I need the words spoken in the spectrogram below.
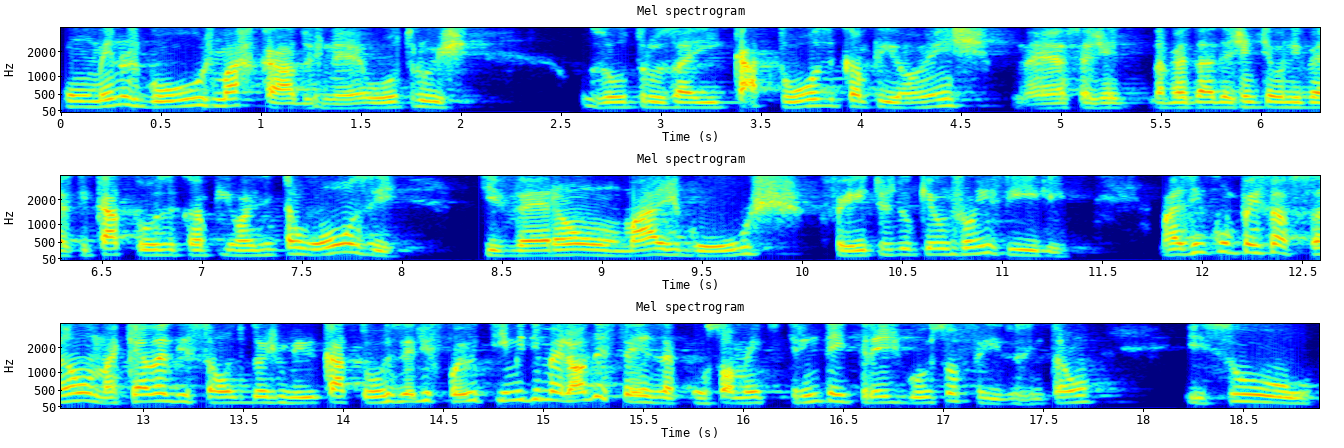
com menos gols marcados. Né? Outros os outros aí 14 campeões, né? Essa gente, na verdade, a gente tem um universo de 14 campeões, então 11 tiveram mais gols feitos do que o Joinville. Mas em compensação, naquela edição de 2014, ele foi o time de melhor defesa, com somente 33 gols sofridos. Então, isso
